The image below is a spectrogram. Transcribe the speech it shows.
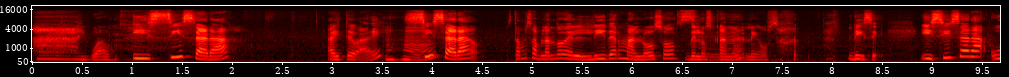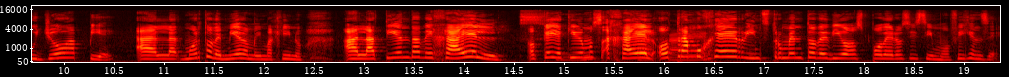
Ay, wow. Y Císara, ahí te va, ¿eh? Císara, estamos hablando del líder maloso de los cananeos. Dice, y Císara huyó a pie, a la, muerto de miedo, me imagino, a la tienda de Jael. Ok, aquí vemos a Jael, otra mujer, instrumento de Dios poderosísimo. Fíjense.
